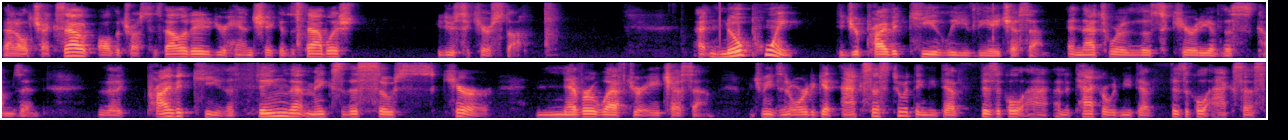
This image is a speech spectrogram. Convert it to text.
That all checks out, all the trust is validated, your handshake is established, you do secure stuff. At no point did your private key leave the HSM, and that's where the security of this comes in. The private key, the thing that makes this so secure, never left your HSM, which means in order to get access to it, they need to have physical, an attacker would need to have physical access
